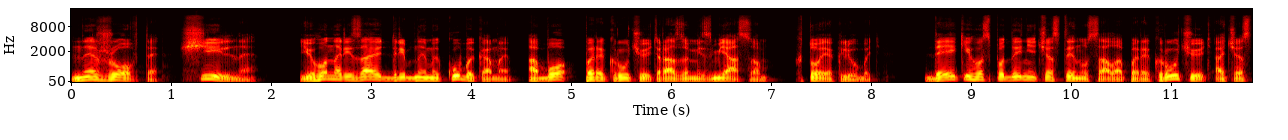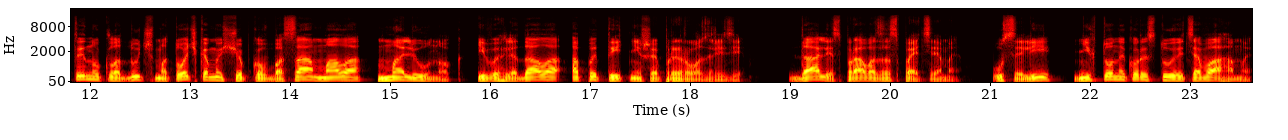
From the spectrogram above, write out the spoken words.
не жовте, щільне. Його нарізають дрібними кубиками або перекручують разом із м'ясом, хто як любить. Деякі господині частину сала перекручують, а частину кладуть шматочками, щоб ковбаса мала малюнок і виглядала апетитніше при розрізі. Далі справа за спеціями. У селі ніхто не користується вагами,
